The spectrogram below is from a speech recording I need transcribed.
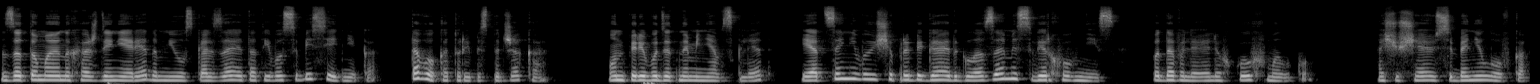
Зато мое нахождение рядом не ускользает от его собеседника, того, который без пиджака. Он переводит на меня взгляд и оценивающе пробегает глазами сверху вниз – подавляя легкую хмылку. Ощущаю себя неловко.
